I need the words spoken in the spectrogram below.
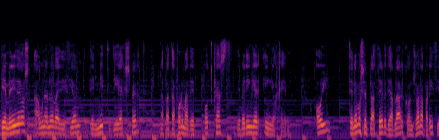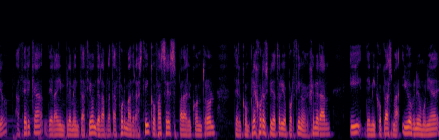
bienvenidos a una nueva edición de Meet the Expert, la plataforma de podcast de Beringer Ingelheim. Hoy tenemos el placer de hablar con Joan Aparicio acerca de la implementación de la plataforma de las cinco fases para el control del complejo respiratorio porcino en general y de micoplasma y neumonía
